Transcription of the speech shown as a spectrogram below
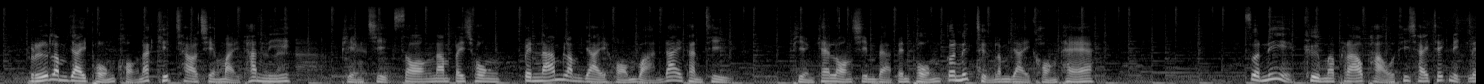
ำหรือลำไยผงของนักคิดชาวเชียงใหม่ท่านนี้ เพียงฉีกซองนำไปชง เป็นน้ำลำไยหอมหวานได้ทันที เพียงแค่ลองชิมแบบเป็นผงก็นึกถึงลำไยของแท้ ส่วนนี้คือมะพร้าวเผาที่ใช้เทคนิคเล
